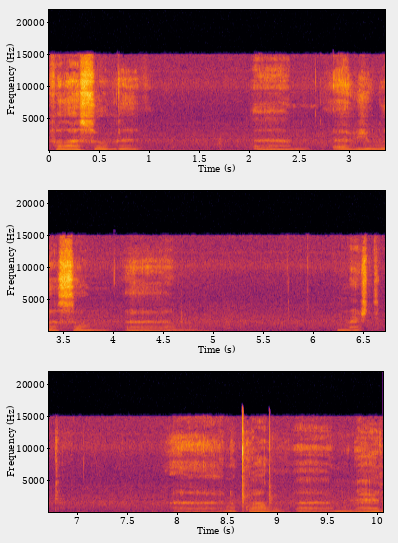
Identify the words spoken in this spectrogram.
falar sobre hum, a violação hum, doméstica, ah, no qual a mulher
